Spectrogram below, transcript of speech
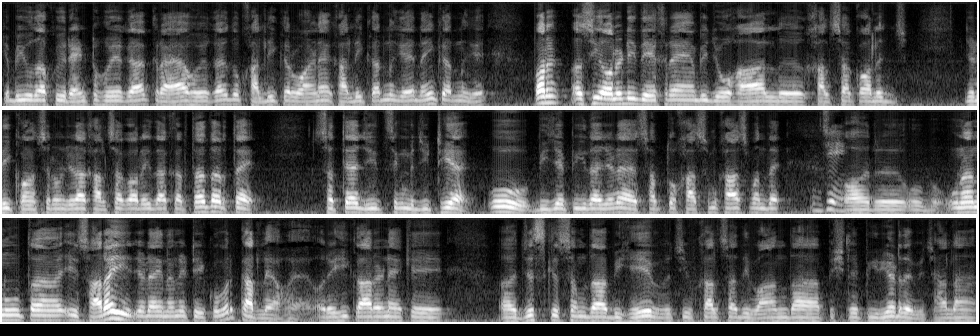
ਕਿ ਵੀ ਉਹਦਾ ਕੋਈ ਰੈਂਟ ਹੋਏਗਾ, ਕਿਰਾਇਆ ਹੋਏਗਾ ਜਦੋਂ ਖਾਲੀ ਕਰਵਾਉਣਾ ਹੈ, ਖਾਲੀ ਕਰਨਗੇ, ਨਹੀਂ ਕਰਨਗੇ। ਪਰ ਅਸੀਂ ਆਲਰੇਡੀ ਦੇਖ ਰਹੇ ਹਾਂ ਵੀ ਜੋ ਹਾਲ ਖਾਲਸਾ ਕਾਲਜ ਜਿਹੜੀ ਕੌਂਸਲ ਹੁਣ ਜਿਹੜਾ ਖਾਲਸਾ ਕਾਲਜ ਦਾ ਕਰਤਾ ਧਰਤਾ ਹੈ, ਸਤਿਆਜੀਤ ਸਿੰਘ ਮਜੀਠੀਆ ਉਹ ਬੀਜੇਪੀ ਦਾ ਜਿਹੜਾ ਸਭ ਤੋਂ ਖਾਸਮ ਖਾਸ ਬੰਦਾ ਹੈ। ਜੀ। ਔਰ ਉਹਨਾਂ ਨੂੰ ਤਾਂ ਇਹ ਸਾਰਾ ਹੀ ਜਿਹੜਾ ਇਹਨਾਂ ਨੇ ਟੇਕ ਓਵਰ ਕਰ ਲਿਆ ਹੋਇਆ ਹੈ। ਔਰ ਇਹੀ ਕਾਰਨ ਹੈ ਕਿ ਜਿਸ ਕਿਸਮ ਦਾ ਬਿਹੇਵ ਚੀਫ ਖਾਲਸਾ ਦੀਵਾਨ ਦਾ ਪਿਛਲੇ ਪੀਰੀਅਡ ਦੇ ਵਿੱਚ, ਹਾਲਾਂ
